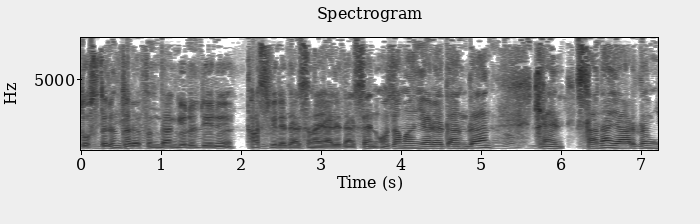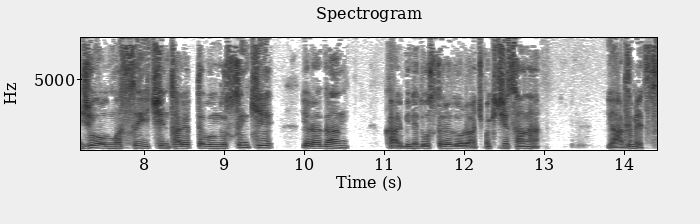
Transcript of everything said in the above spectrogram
dostların tarafından görüldüğünü tasvir edersen, hayal edersen o zaman Yaradan'dan sana yardımcı olması için talepte bulunursun ki Yaradan kalbini dostlara doğru açmak için sana yardım etsin.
